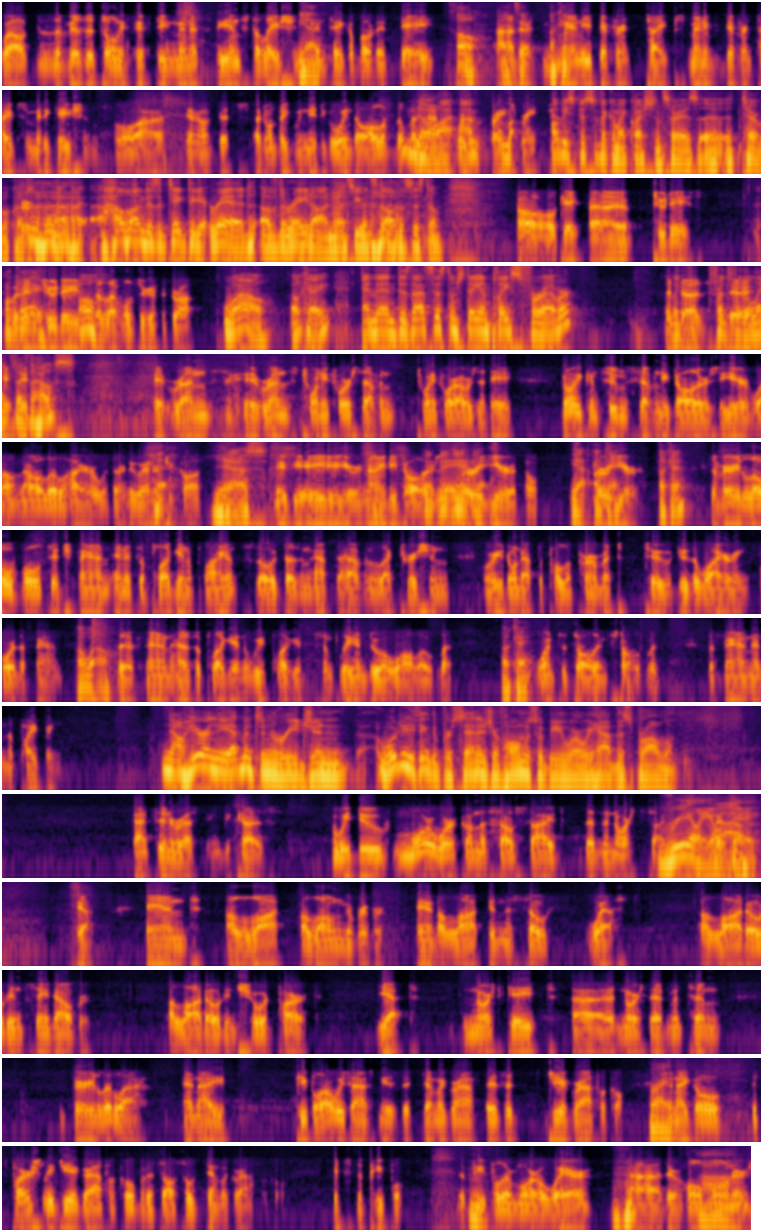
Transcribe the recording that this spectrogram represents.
Well, the visit's only 15 minutes. The installation Yeah. can take about a day. Oh, Uh, there's. Okay. many different types, many different types of mitigations. So, uh, you know, that's, I don't think we need to go into all of them. No, I, I'm, I'll be specific on my question. Sorry, it's a, terrible question. I, I- how long does it take to get rid of the radon once you install the system? Oh, okay. Uh, two days. Okay. Within two days, Oh. the levels are going to drop. Wow. Okay. And then does that system stay in place forever? It like does. For, for the length it- of the house? It runs. It runs 24 7, 24 hours a day. It only consumes seventy dollars a year. Well, now a little higher with our new energy costs. Yes. Maybe eighty or ninety dollars per year, though. Yeah. Per okay. year. Okay. It's a very low voltage fan, and it's a plug-in appliance, so it doesn't have to have an electrician, or you don't have to pull a permit to do the wiring for the fan. Oh wow. The fan has a plug-in, and we plug it simply into a wall outlet Okay. once it's all installed with the fan and the piping. Now, here in the Edmonton region, what do you think the percentage of homes would be where we have this problem? That's interesting because we do more work on the south side than the north side. Really? Wow. Okay. Yeah. And a lot along the river and a lot in the southwest, a lot out in St. Albert, a lot out in Sherwood Park. Yet, Northgate, uh, North Edmonton, very little. And I, people always ask me, is it demographic? Is it geographical? Right. And I go, it's partially geographical, but it's also demographical. It's the people. The people are more aware. Uh, they're homeowners.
